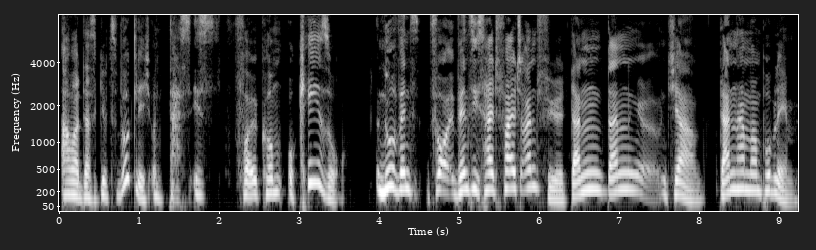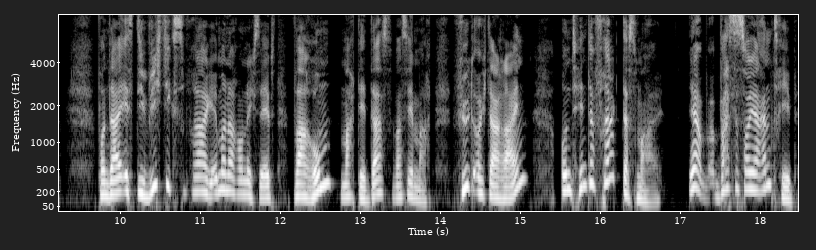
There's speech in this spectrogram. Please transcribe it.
aber das gibt's wirklich. Und das ist vollkommen okay so. Nur wenn's, wenn sich's halt falsch anfühlt, dann, dann, tja, dann haben wir ein Problem. Von daher ist die wichtigste Frage immer noch an euch selbst, warum macht ihr das, was ihr macht? Fühlt euch da rein und hinterfragt das mal. Ja, was ist euer Antrieb?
